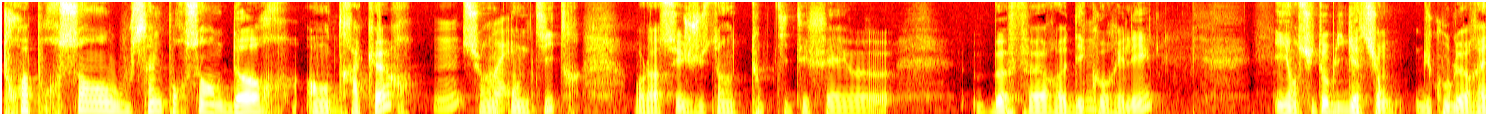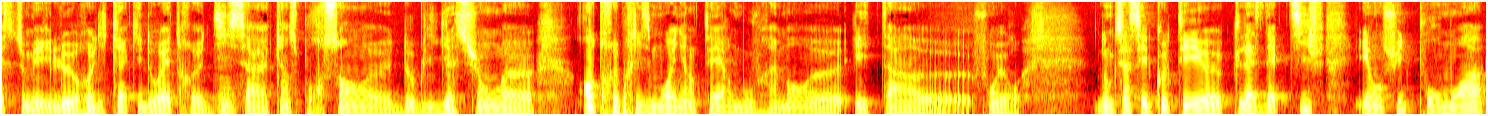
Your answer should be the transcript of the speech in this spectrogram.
3% ou 5% d'or en tracker Hmm, sur un ouais. compte titre. Voilà, c'est juste un tout petit effet euh, buffer décorrélé. Et ensuite, obligations. Du coup, le reste, mais le reliquat qui doit être 10 à 15% euh, d'obligations euh, entreprise moyen terme ou vraiment euh, État, euh, fonds euro. Donc ça, c'est le côté euh, classe d'actifs. Et ensuite, pour moi,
